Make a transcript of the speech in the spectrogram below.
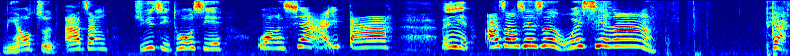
瞄准阿张，举起拖鞋往下一打，哎，阿张先生，危险啊！啪！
